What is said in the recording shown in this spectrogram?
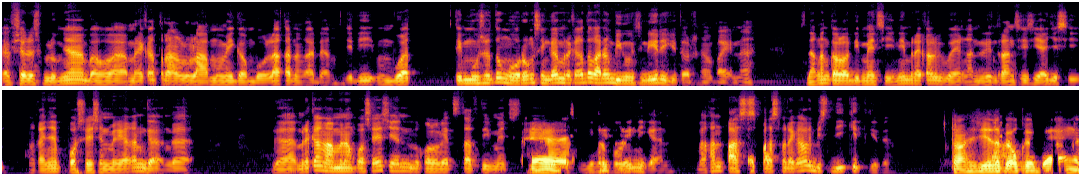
episode sebelumnya bahwa mereka terlalu lama megang bola kadang-kadang. Jadi membuat tim musuh tuh ngurung sehingga mereka tuh kadang bingung sendiri gitu harus ngapain. Nah sedangkan kalau di match ini mereka lebih banyak ngandelin transisi aja sih. Makanya possession mereka kan nggak nggak nggak mereka nggak menang possession lu kalau lihat stat di match Ya, Liverpool ini kan Bahkan pas pas mereka lebih sedikit gitu. Transisinya tapi oke banget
